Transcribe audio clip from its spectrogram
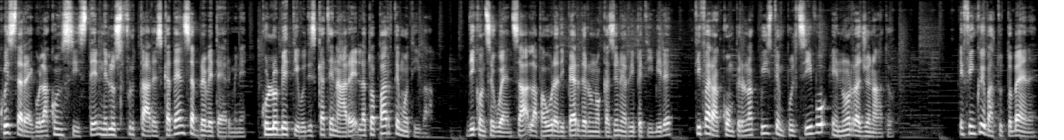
Questa regola consiste nello sfruttare scadenze a breve termine, con l'obiettivo di scatenare la tua parte emotiva. Di conseguenza, la paura di perdere un'occasione ripetibile ti farà compiere un acquisto impulsivo e non ragionato. E fin qui va tutto bene.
